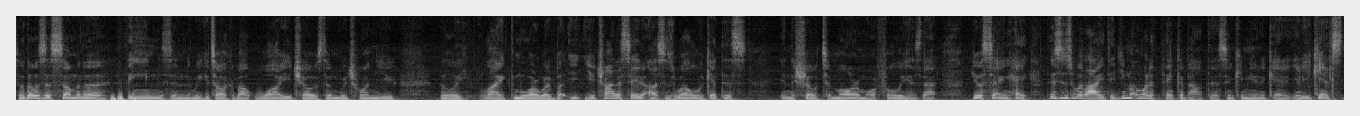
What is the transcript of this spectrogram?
So those are some of the themes, and we could talk about why you chose them, which one you really liked more. But you- you're trying to say to us as well, we'll get this in the show tomorrow more fully, is that you're saying, hey, this is what I did. You might want to think about this and communicate it. You know, you can't.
